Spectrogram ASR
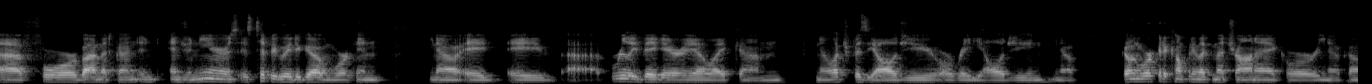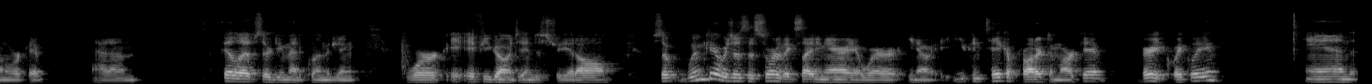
uh, for biomedical en- engineers is typically to go and work in you know a a uh, really big area like um, you know electrophysiology or radiology and you know go and work at a company like Medtronic or you know go and work at at um, Philips or do medical imaging work if you go into industry at all. So wound care was just this sort of exciting area where you know you can take a product to market very quickly and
